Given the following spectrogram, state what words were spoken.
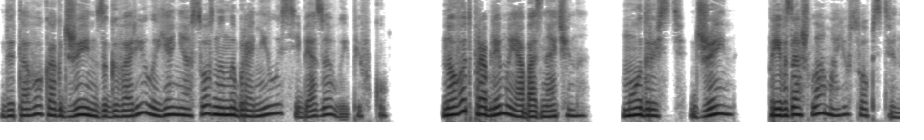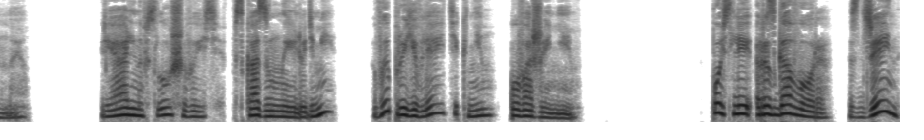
До того, как Джейн заговорила, я неосознанно бронила себя за выпивку. Но вот проблема и обозначена. Мудрость Джейн превзошла мою собственную. Реально вслушиваясь в сказанные людьми, вы проявляете к ним уважение. После разговора с Джейн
